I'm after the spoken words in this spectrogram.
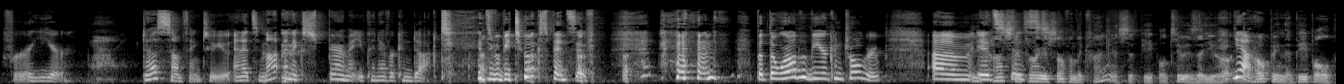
for a year does something to you. And it's not an experiment you can ever conduct. it would be too expensive. And- but the world would be your control group. Um, You're it's constantly just. throwing yourself in the kindness of people too. Is that you? Yeah. You're hoping that people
